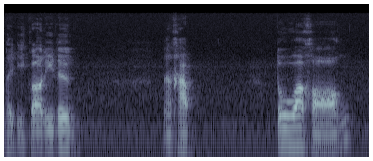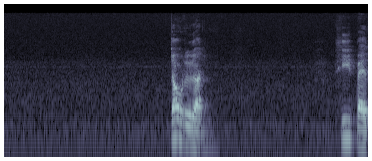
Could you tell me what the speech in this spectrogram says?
ในอีกกรณีหนึ่งนะครับ ตัวของเจ้าเรือน ที่เป็น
